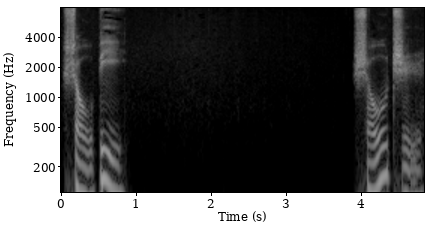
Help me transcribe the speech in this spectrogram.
手臂、手指。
